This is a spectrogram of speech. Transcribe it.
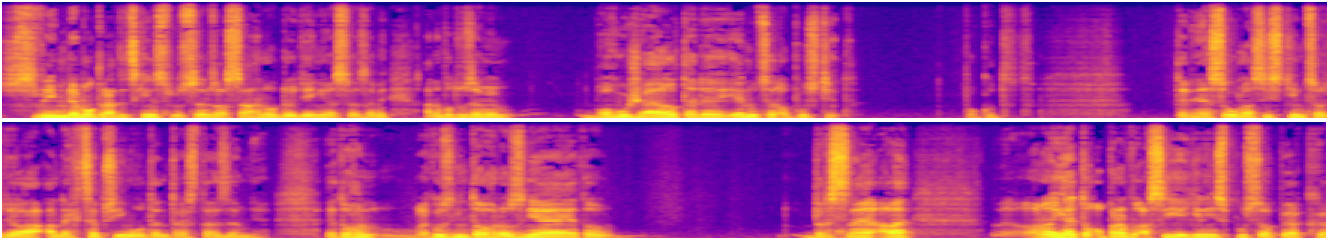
svým demokratickým způsobem zasáhnout do dění ve své zemi, anebo tu zemi bohužel tedy je nucen opustit. Pokud tedy nesouhlasí s tím, co dělá a nechce přijmout ten trest té země. Je to, jako zní to hrozně, je to drsné, ale ono je to opravdu asi jediný způsob, jak eh,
